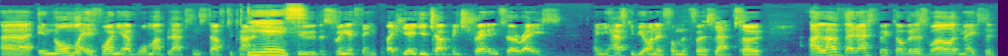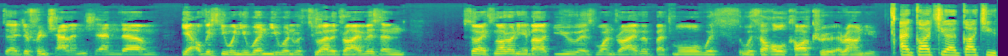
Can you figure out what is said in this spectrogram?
uh, in normal F1 you have warm up laps and stuff to kind of Yes. get into the swing of things, but here you're jumping straight into a race and you have to be on it from the first lap. So I love that aspect of it as well. It makes it a different challenge, and um, yeah, obviously when you win, you win with two other drivers, and so it's not only about you as one driver, but more with with the whole car crew around you. I got you. I got you.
